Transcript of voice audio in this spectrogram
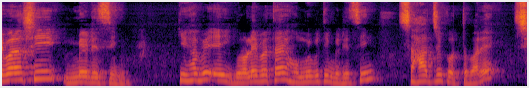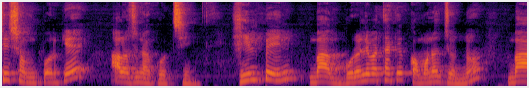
এবার আসি মেডিসিন। কীভাবে এই গোড়ালি ব্যথায় হোমিওপ্যাথি মেডিসিন সাহায্য করতে পারে সে সম্পর্কে আলোচনা করছি। হিল পেন বা গোড়ালি ব্যথাকে কমানোর জন্য বা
